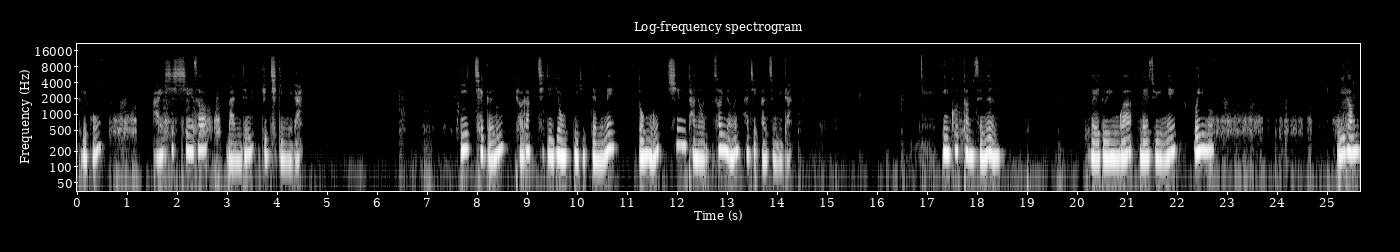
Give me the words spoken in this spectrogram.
그리고 ICC에서 만든 규칙입니다. 이 책은 벼락치기용이기 때문에 너무 쉬운 단어 설명은 하지 않습니다. 인코텀스는 매도인과 매수인의 의무, 위험,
